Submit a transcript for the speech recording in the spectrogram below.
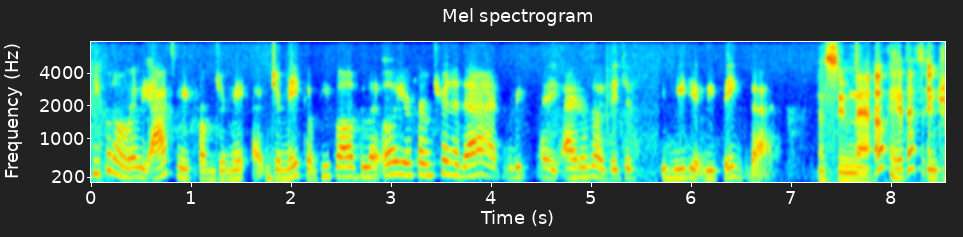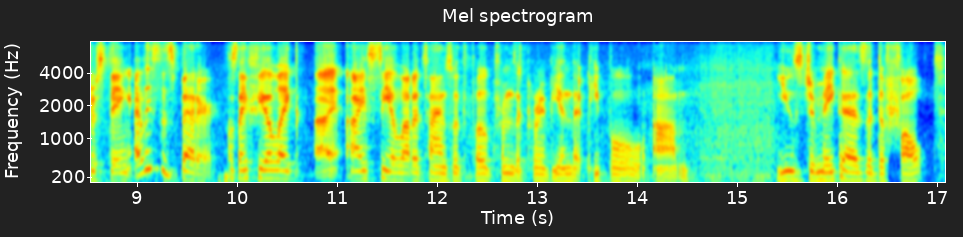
people don't really ask me from Jamaica. Jamaica. People will be like, "Oh, you're from Trinidad." I, I don't know. They just immediately think that. Assume that. Okay, that's interesting. At least it's better because I feel like I, I see a lot of times with folk from the Caribbean that people um, use Jamaica as a default.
